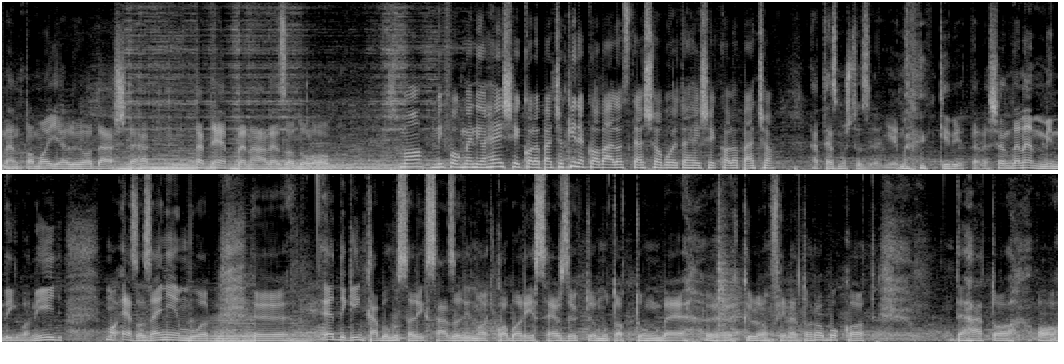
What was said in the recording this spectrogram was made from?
ment a mai előadás, tehát, tehát ebben áll ez a dolog. Ma mi fog menni a helységkalapácsa? Kinek a választása volt a helységkalapácsa? Hát ez most az enyém, kivételesen, de nem mindig van így. Ma ez az enyém volt. Eddig inkább a 20. századi nagy kabaré szerzőktől mutattunk be különféle darabokat tehát a, a,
